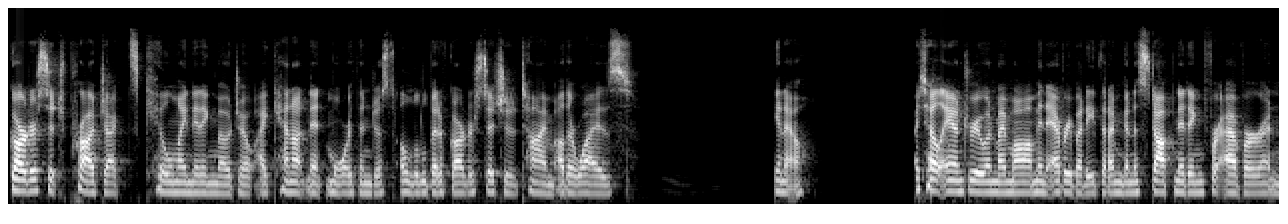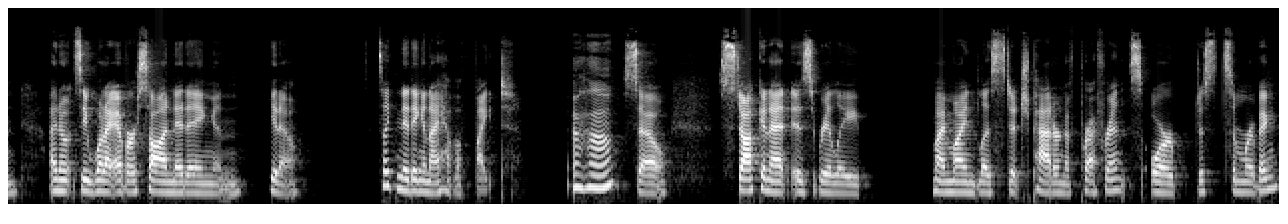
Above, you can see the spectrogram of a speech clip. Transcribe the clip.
Garter stitch projects kill my knitting mojo. I cannot knit more than just a little bit of garter stitch at a time. Otherwise, you know, I tell Andrew and my mom and everybody that I'm going to stop knitting forever and I don't see what I ever saw knitting. And, you know, it's like knitting and I have a fight. Uh huh. So, stockinette is really my mindless stitch pattern of preference or just some ribbing.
